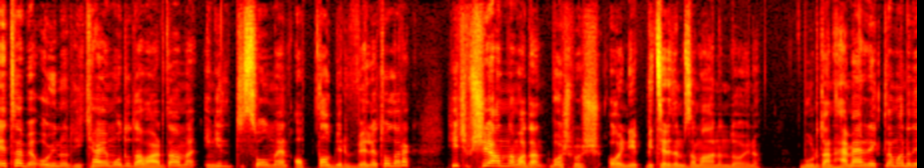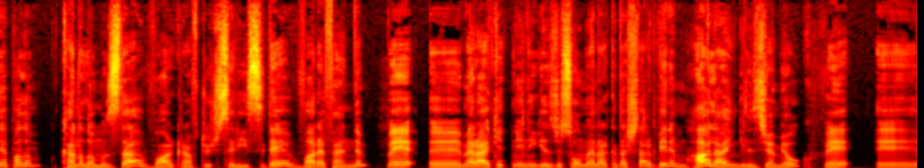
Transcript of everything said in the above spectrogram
E tabi oyunun hikaye modu da vardı ama İngilizcesi olmayan aptal bir velet olarak hiçbir şey anlamadan boş boş oynayıp bitirdim zamanında oyunu. Buradan hemen reklamını da yapalım. Kanalımızda Warcraft 3 serisi de var efendim. Ve e, merak etmeyin İngilizcesi olmayan arkadaşlar benim hala İngilizcem yok ve e,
